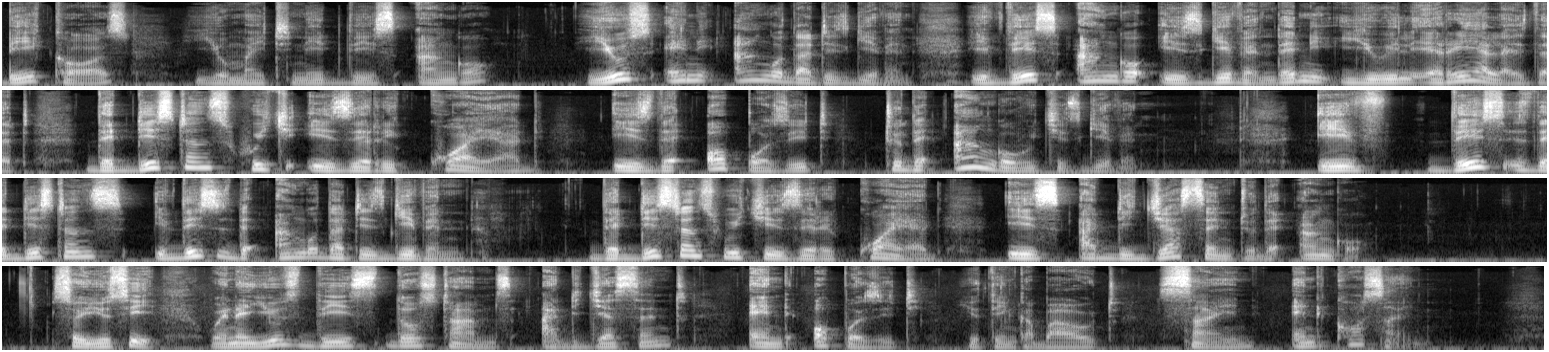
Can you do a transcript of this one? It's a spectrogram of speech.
because you might need this angle. Use any angle that is given. If this angle is given, then you will realize that the distance which is required is the opposite to the angle which is given. If this is the distance, if this is the angle that is given, the distance which is required is adjacent to the angle. So you see, when I use these those terms adjacent and opposite, you think about sine and cosine.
